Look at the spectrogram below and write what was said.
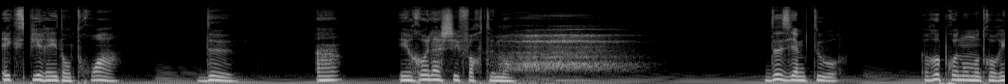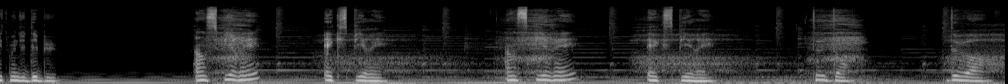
Expirez dans 3, 2, 1 et relâchez fortement. Deuxième tour. Reprenons notre rythme du début. Inspirez, expirez. Inspirez, expirez. Dedans, dehors,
